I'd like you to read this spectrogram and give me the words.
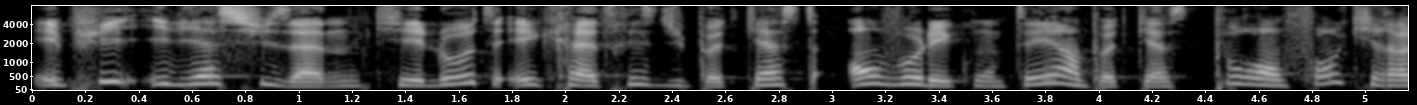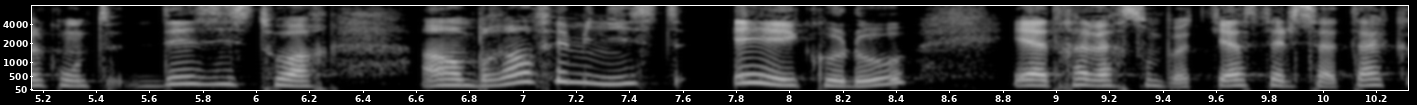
Et puis, il y a Suzanne, qui est l'hôte et créatrice du podcast Envolée Comté, un podcast pour enfants qui raconte des histoires un brin féministe et écolo. Et à travers son podcast, elle s'attaque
